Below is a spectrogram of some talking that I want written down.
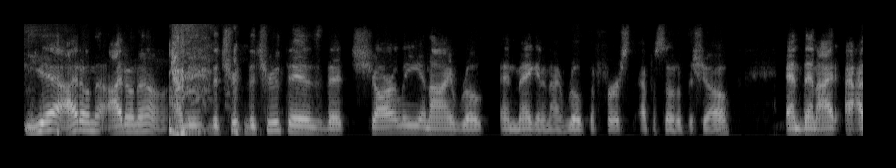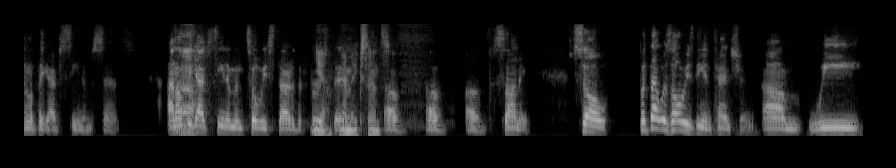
Yeah, I don't know. I don't know. I mean, the truth the truth is that Charlie and I wrote, and Megan and I wrote the first episode of the show, and then I I don't think I've seen him since. I don't uh, think ah. I've seen him until we started the first yeah, day that makes sense. of of of Sunny. So but that was always the intention. Um, we,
